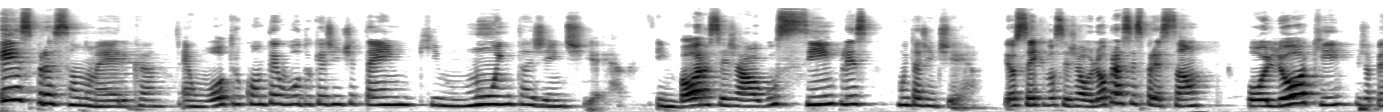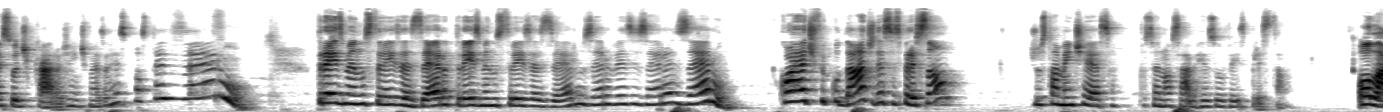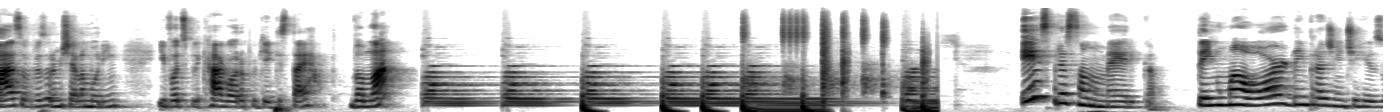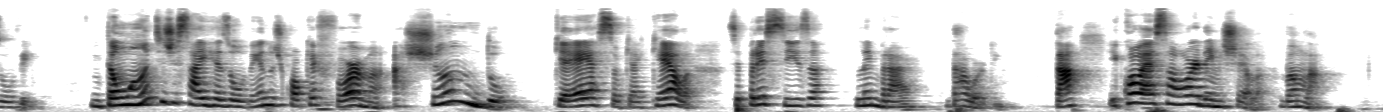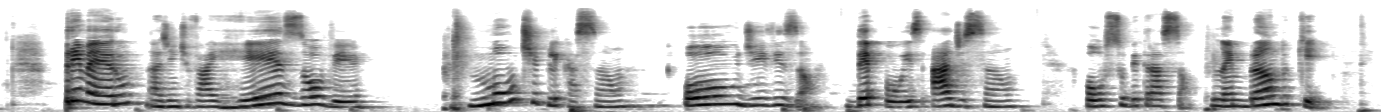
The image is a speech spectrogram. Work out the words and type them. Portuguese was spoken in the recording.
Expressão numérica é um outro conteúdo que a gente tem que muita gente erra. Embora seja algo simples, muita gente erra. Eu sei que você já olhou para essa expressão, olhou aqui e já pensou de cara, gente, mas a resposta é zero. 3 menos 3 é zero, 3 menos 3 é zero, 0 vezes 0 é zero. Qual é a dificuldade dessa expressão? Justamente essa. Você não sabe resolver a expressão. Olá, eu sou a professora Michelle Amorim e vou te explicar agora por que está errado. Vamos lá? Expressão numérica tem uma ordem para a gente resolver. Então, antes de sair resolvendo de qualquer forma, achando que é essa ou que é aquela, você precisa lembrar da ordem, tá? E qual é essa ordem, Michela? Vamos lá. Primeiro, a gente vai resolver multiplicação ou divisão. Depois, adição ou subtração. Lembrando que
